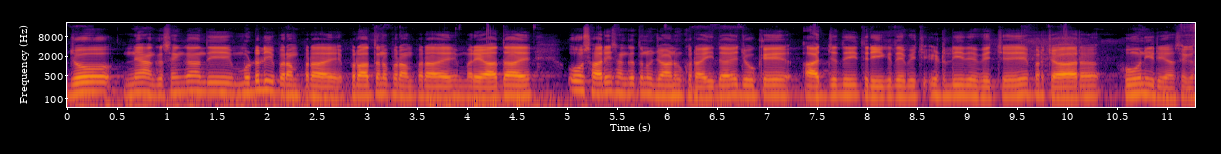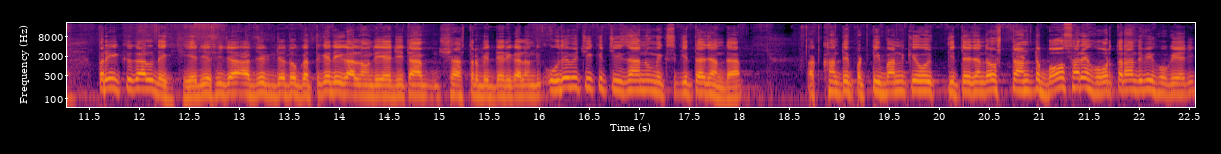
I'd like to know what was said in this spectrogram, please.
ਜੋ ਨਿਹੰਗ ਸਿੰਘਾਂ ਦੀ ਮੁੱਢਲੀ ਪਰੰਪਰਾ ਏ ਪੁਰਾਤਨ ਪਰੰਪਰਾ ਏ ਮਰਿਆਦਾ ਏ ਉਹ ਸਾਰੀ ਸੰਗਤ ਨੂੰ ਜਾਣੂ ਕਰਾਈਦਾ ਏ ਜੋ ਕਿ ਅੱਜ ਦੀ ਤਰੀਕ ਦੇ ਵਿੱਚ ਇਟਲੀ ਦੇ ਵਿੱਚ ਇਹ ਪ੍ਰਚਾਰ ਹੋ ਨਹੀਂ ਰਿਹਾ ਸੀਗਾ। ਪਰ ਇੱਕ ਗੱਲ ਦੇਖੀ ਹੈ ਜੀ ਅਸੀਂ ਜਾਂ ਅੱਜ ਜਦੋਂ ਗੱਤਕੇ ਦੀ ਗੱਲ ਆਉਂਦੀ ਹੈ ਜੀ ਤਾਂ ਸ਼ਾਸਤਰ ਵਿਦਿਆ ਦੀ ਗੱਲ ਆਉਂਦੀ ਉਹਦੇ ਵਿੱਚ ਇੱਕ ਚੀਜ਼ਾਂ ਨੂੰ ਮਿਕਸ ਕੀਤਾ ਜਾਂਦਾ। ਅੱਖਾਂ ਤੇ ਪੱਟੀ ਬੰਨ੍ਹ ਕੇ ਉਹ ਕੀਤਾ ਜਾਂਦਾ। ਉਹ ਸਟੰਟ ਬਹੁਤ ਸਾਰੇ ਹੋਰ ਤਰ੍ਹਾਂ ਦੇ ਵੀ ਹੋ ਗਏ ਆ ਜੀ।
